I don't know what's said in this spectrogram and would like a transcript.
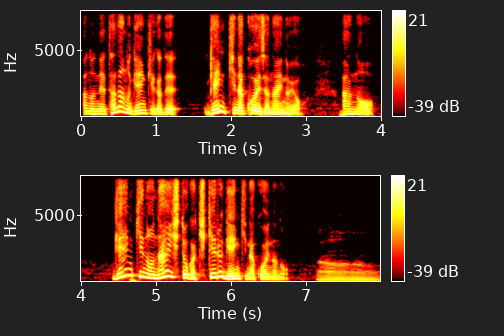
あのね、ただの元気がで、元気な声じゃないのよ。あの、元気のない人が聞ける元気な声なの。あ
